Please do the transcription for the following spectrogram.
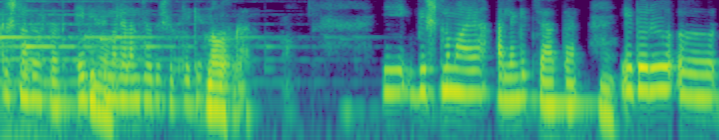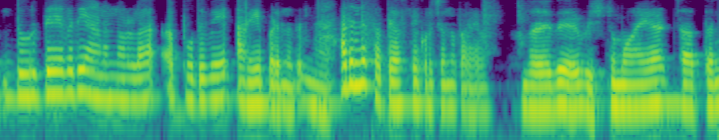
അതെ sir A B C Malayalam ജ്യോതിഷത്തിലേക്ക് നമസ്കാരം. ഈ വിഷ്ണുമായ അല്ലെങ്കിൽ ചാത്തൻ ഇതൊരു ദുർദേവതയാണെന്നുള്ള പൊതുവെ അറിയപ്പെടുന്നത്. അതിന്റെ സത്യാവസ്ഥയെ കുറിച്ചൊന്ന് പറയാമോ? അതായത് വിഷ്ണുമായ ചാത്തൻ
